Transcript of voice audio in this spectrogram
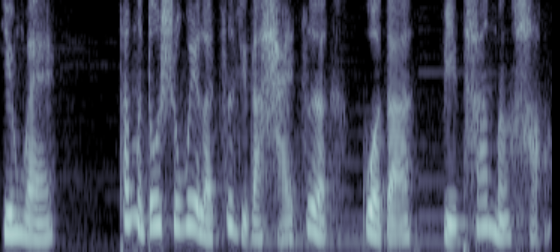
因为他们都是为了自己的孩子过得比他们好。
